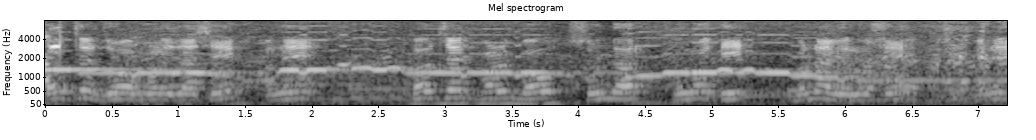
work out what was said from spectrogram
કલ્ચર જોવા મળી જશે અને કલ્ચર પણ બહુ સુંદર ફૂલોથી બનાવેલું છે. અને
